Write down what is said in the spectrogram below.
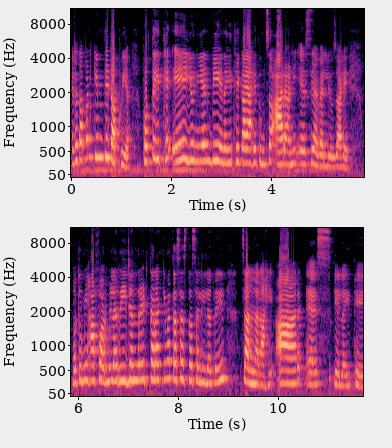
याच्यात आपण किमती टाकूया. फक्त इथे ए युनियन बी आहे ना इथे काय आहे? तुमचं आर आणि एस या व्हॅल्यूज आहे. मग तुम्ही हा फॉर्म्युला रिजनरेट करा किंवा तसंच तसं लिहिलं तरी चालणार आहे. आर एस केलं इथे.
